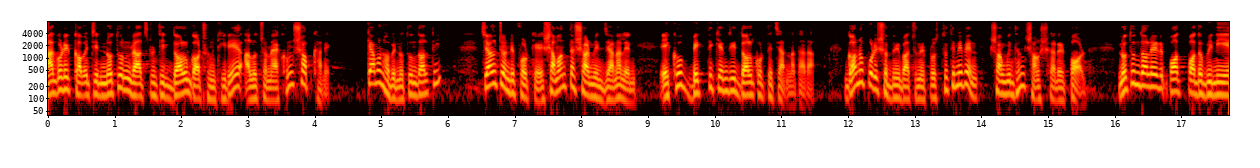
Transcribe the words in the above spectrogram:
নাগরিক কমিটির নতুন রাজনৈতিক দল গঠন ঘিরে আলোচনা এখন সবখানে। কেমন হবে নতুন দলটি? চ্যানেল টোয়েন্টি ফোরকে সামান্তা শারমিন জানালেন একক ব্যক্তিকেন্দ্রিক দল করতে চান না তারা। গণপরিষদ নির্বাচনের প্রস্তুতি নেবেন সংবিধান সংস্কারের পর। নতুন দলের পদ পদবি নিয়ে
